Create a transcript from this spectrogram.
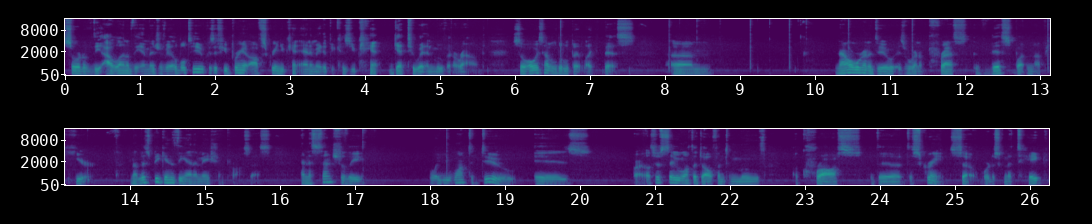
sort of the outline of the image available to you because if you bring it off screen you can't animate it because you can't get to it and move it around. So always have a little bit like this. Um, now what we're going to do is we're going to press this button up here. Now this begins the animation process and essentially what you want to do is, alright let's just say we want the dolphin to move across the, the screen. So we're just going to take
